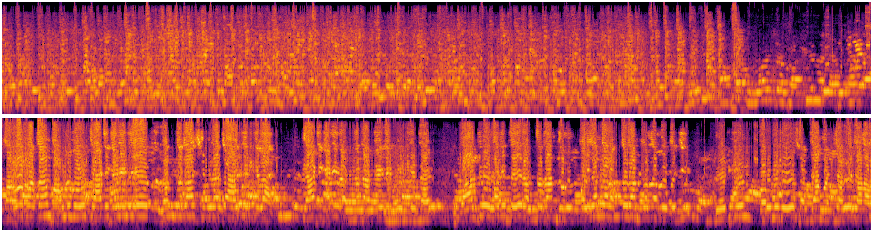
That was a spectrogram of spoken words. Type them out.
तर सर्वप्रथम बबलू भाऊ त्या ठिकाणी जे रक्तदान शिबिराचं आयोजन केलं आहे त्या ठिकाणी रक्तदात्याला भेट घेत आहे लाल दिवसानिमित्तही रक्तदान धरून पहिल्यांदा रक्तदान करणार लोकांची भेट घेऊन बबलू भाऊ सध्या मंचाकडे जाणार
